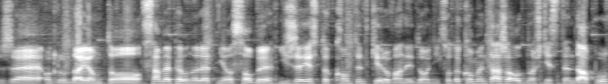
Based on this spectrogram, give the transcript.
że oglądają to same pełnoletnie osoby i że jest to content kierowany do nich. Co do komentarza odnośnie stand-upów,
